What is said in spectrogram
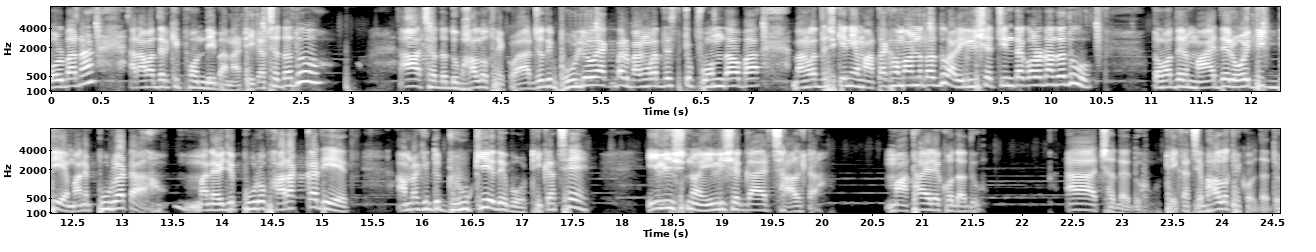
বলবা না, আর আমাদেরকে ফোন দিবা না, ঠিক আছে দাদু? আচ্ছা দাদু, ভালো থেকো। আর যদি ভুলেও একবার বাংলাদেশকে ফোন দাও বা বাংলাদেশকে নিয়ে মাথা ঘামাও না দাদু, আর ইলিশের চিন্তা করো না দাদু। তোমাদের মায়েদের ওই দিক দিয়ে মানে পুরাটা মানে ওই যে পুরো ফারাক্কা দিয়ে আমরা কিন্তু ঢুকিয়ে দেব, ঠিক আছে? ইলিশ নয়, ইলিশের গায়ের ছালটা। মাথায় রেখো দাদু। আচ্ছা দাদু, ঠিক আছে, ভালো থেকো দাদু।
